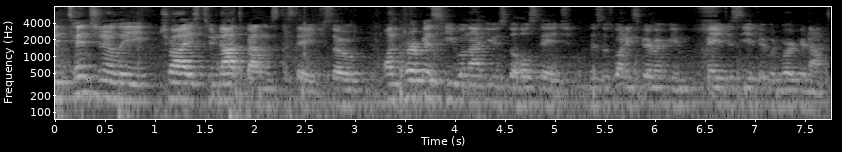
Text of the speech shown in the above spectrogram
intentionally tries to not balance the stage. So on purpose, he will not use the whole stage. This is one experiment we made to see if it would work or not.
